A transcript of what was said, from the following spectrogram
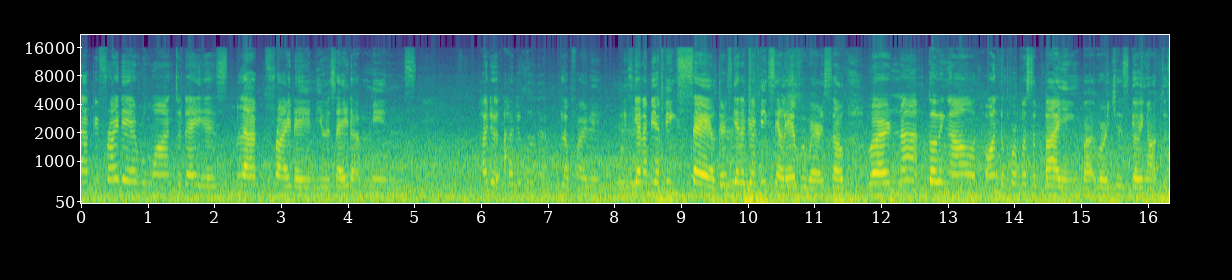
Happy Friday, everyone. Today is Black Friday in USA. That means how do how do you call that? Black Friday. It's gonna be a big sale. There's gonna be a big sale everywhere. So we're not going out on the purpose of buying, but we're just going out to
